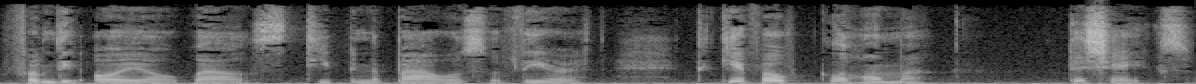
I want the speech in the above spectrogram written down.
from the oil wells deep in the bowels of the earth to give Oklahoma the shakes.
